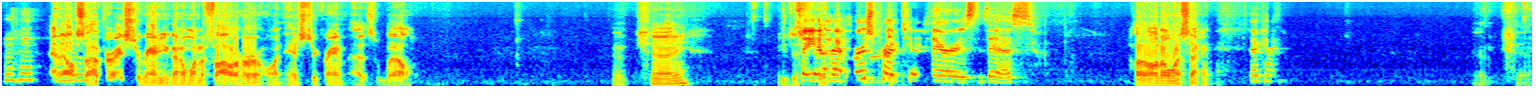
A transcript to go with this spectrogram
Mm-hmm, and mm-hmm. also have her Instagram. You're going to want to follow her on Instagram as well. Okay. You just so yeah, that first pro tip there is this. Hold, hold on one second. Okay. Okay.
